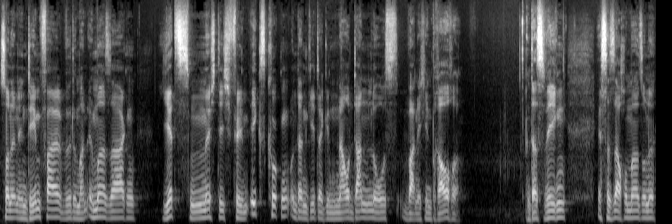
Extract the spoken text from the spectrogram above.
sondern in dem Fall würde man immer sagen, jetzt möchte ich Film X gucken und dann geht er genau dann los, wann ich ihn brauche. Und deswegen ist das auch immer so eine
